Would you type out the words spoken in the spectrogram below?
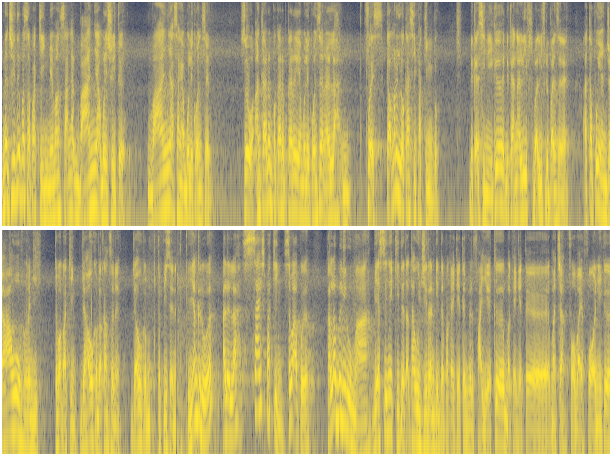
Nak cerita pasal parking memang sangat banyak boleh cerita. Banyak sangat boleh concern. So, antara perkara-perkara yang boleh concern adalah first, kat mana lokasi parking tu? Dekat sini ke? Dekat dengan lift sebab lift depan sana? Ataupun yang jauh lagi tempat parking? Jauh ke belakang sana? Jauh ke tepi sana? Yang kedua adalah size parking. Sebab apa? Kalau beli rumah, biasanya kita tak tahu jiran kita pakai kereta Velfire ke, pakai kereta macam 4x4 ni ke.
